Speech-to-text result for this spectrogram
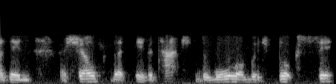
as in a shelf that is attached to the wall on which books sit,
